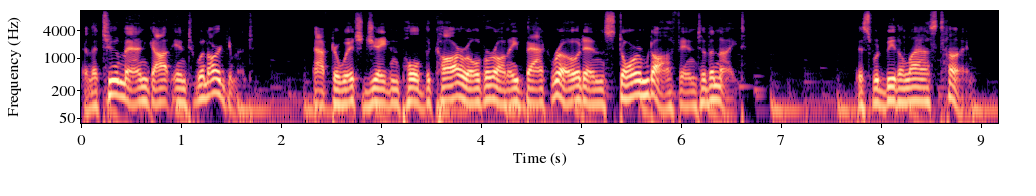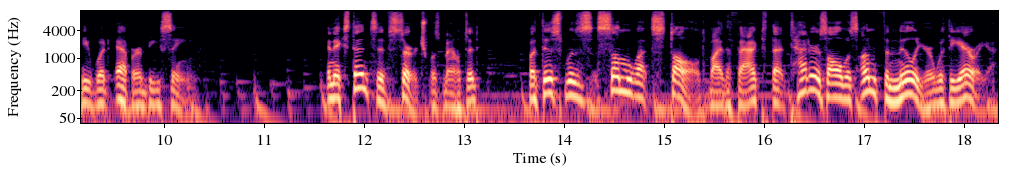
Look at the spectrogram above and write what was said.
and the two men got into an argument, after which Jaden pulled the car over on a back road and stormed off into the night. This would be the last time he would ever be seen. An extensive search was mounted, but this was somewhat stalled by the fact that Tattersall was unfamiliar with the area,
